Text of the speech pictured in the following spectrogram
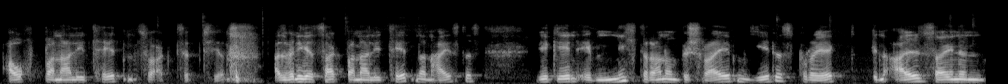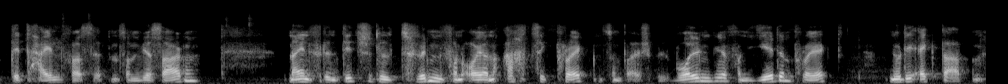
auch Banalitäten zu akzeptieren. Also wenn ich jetzt sage Banalitäten, dann heißt es, wir gehen eben nicht ran und beschreiben jedes Projekt in all seinen Detailfacetten, sondern wir sagen, nein, für den Digital Twin von euren 80 Projekten zum Beispiel wollen wir von jedem Projekt nur die Eckdaten.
